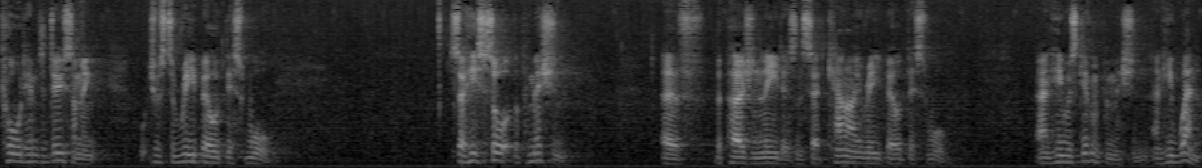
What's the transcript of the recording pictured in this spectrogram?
called him to do something, which was to rebuild this wall. So he sought the permission of the Persian leaders and said, Can I rebuild this wall? And he was given permission, and he went.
